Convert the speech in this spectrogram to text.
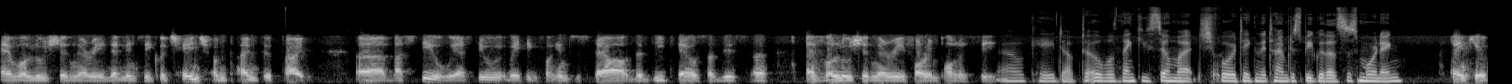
evolutionary. That means he could change from time to time. Uh, but still, we are still waiting for him to spell out the details of this uh, evolutionary foreign policy. Okay, Dr. Oval, thank you so much for taking the time to speak with us this morning. Thank you.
